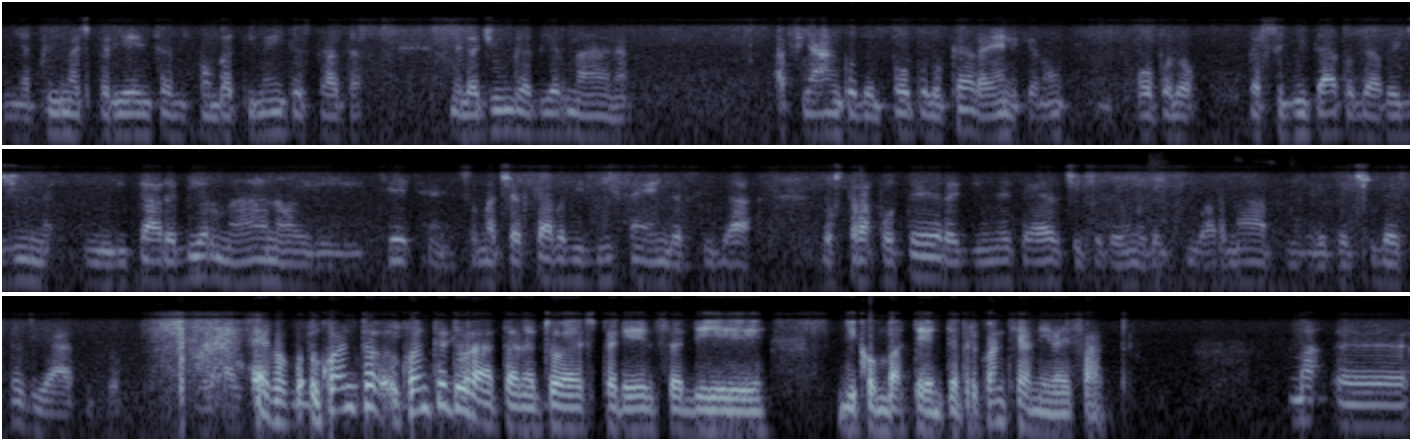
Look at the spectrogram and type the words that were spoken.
la mia prima esperienza di combattimento è stata nella giungla birmana a fianco del popolo Karen, che era un popolo perseguitato dal regime militare birmano e che insomma, cercava di difendersi dallo strapotere di un esercito che è uno dei più armati del sud-est asiatico. Ecco, quanto, quanto, è durata la tua esperienza di, di, combattente? Per quanti anni l'hai fatto? Ma eh,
